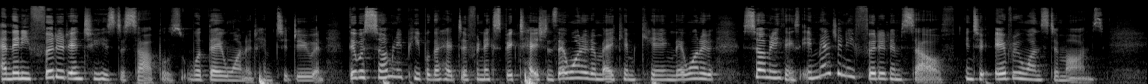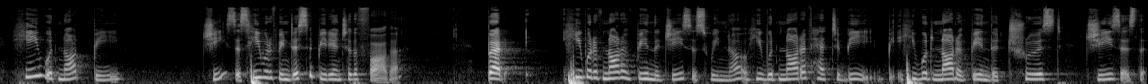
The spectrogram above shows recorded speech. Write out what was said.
And then he fitted into his disciples what they wanted him to do. And there were so many people that had different expectations. They wanted to make him king, they wanted so many things. Imagine he fitted himself into everyone's demands. He would not be Jesus. He would have been disobedient to the Father, but he would have not have been the Jesus we know. He would not have had to be, he would not have been the truest Jesus, the,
